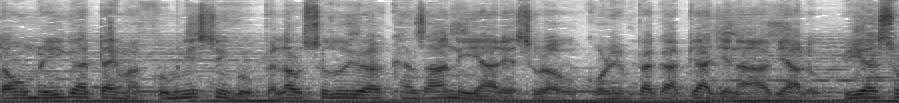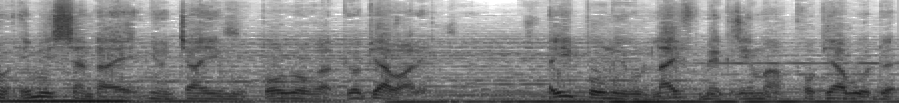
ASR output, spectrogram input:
တောင်အမေရိကတိုက်မှာ communist ကိုဘယ်လောက်ဆိုးဆိုးရွားရွားခံစားနေရတယ်ဆိုတာကို Gorin Beck ကပြချင်တာအပြလို့ Riason Image Center ရဲ့ညွှန်ကြားရေးမှူး Paul Rock ကပြောပြပါတယ်။အဲ့ဒီပုံတွေကို Live Magazine မှာဖော်ပြဖို့အတွက်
